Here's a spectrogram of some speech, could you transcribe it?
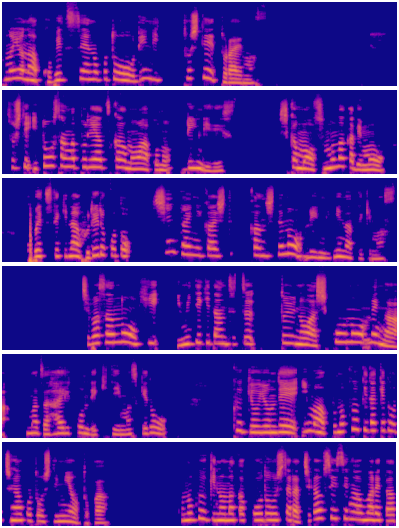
このような個別性のことを倫理として捉えます。そして伊藤さんが取り扱うのはこの倫理です。しかもその中でも個別的な触れること、身体に関して関しての倫理になってきます。千葉さんの非意味的断絶というのは思考の面がまず入り込んできていますけど、空気を読んで今この空気だけど違うことをしてみようとか、この空気の中行動したら違う生成が生まれた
